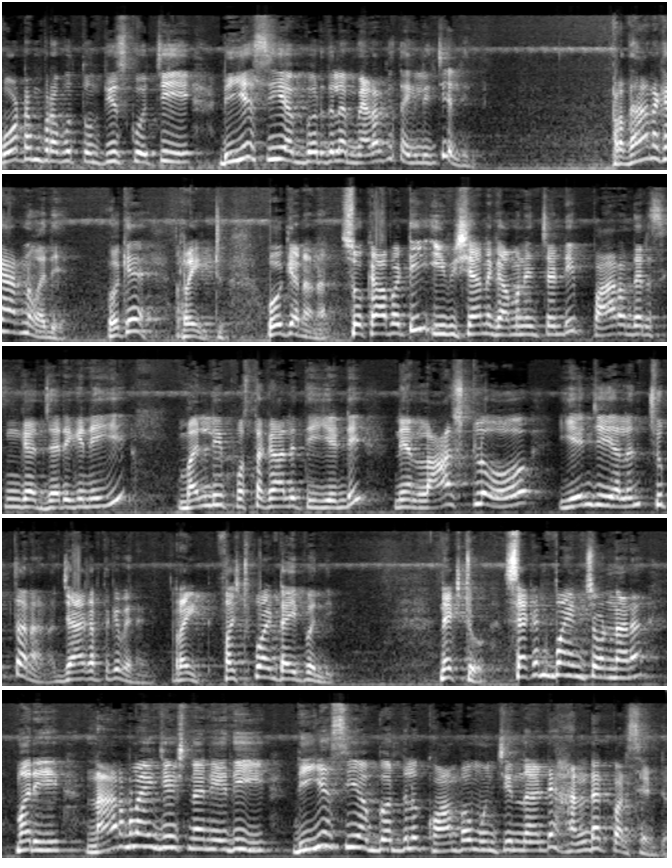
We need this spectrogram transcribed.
కూటమి ప్రభుత్వం తీసుకొచ్చి డిఎస్సి అభ్యర్థుల మెడకు తగిలించి వెళ్ళింది. ప్రధాన కారణం అదే. ఓకే? రైట్. ఓకే నాన్న. సో కాబట్టి ఈ విషయాన్ని గమనించండి. పారదర్శకంగా జరిగినవి మళ్ళీ పుస్తకాలు తీయండి. నేను లాస్ట్లో ఏం చేయాలని చెప్తాను జాగ్రత్తగా వినండి. రైట్. ఫస్ట్ పాయింట్ అయిపోయింది. నెక్స్ట్. సెకండ్ పాయింట్ చూడన్నానా మరి నార్మలైజేషన్ అనేది డిఎస్సి అభ్యర్థులు కోంపం ఉంచిందా అంటే హండ్రెడ్ పర్సెంట్.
